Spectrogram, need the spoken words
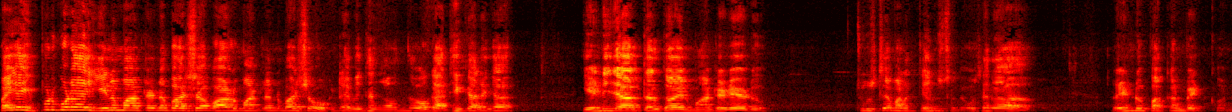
పైగా ఇప్పుడు కూడా ఈయన మాట్లాడిన భాష వాళ్ళు మాట్లాడిన భాష ఒకటే విధంగా ఉందో ఒక అధికారిగా ఎన్ని జాగ్రత్తలతో ఆయన మాట్లాడాడు చూస్తే మనకు తెలుస్తుంది. ఒకసారి రెండు పక్కన పెట్టుకొని.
